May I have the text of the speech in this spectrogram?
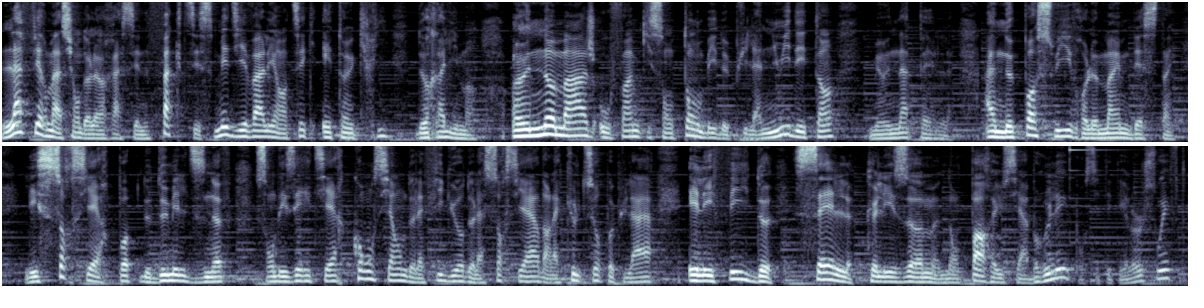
L'affirmation de leurs racines factices, médiévales et antiques est un cri de ralliement, un hommage aux femmes qui sont tombées depuis la nuit des temps mais un appel à ne pas suivre le même destin. Les sorcières pop de 2019 sont des héritières conscientes de la figure de la sorcière dans la culture populaire et les filles de celles que les hommes n'ont pas réussi à brûler, pour citer Taylor Swift,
